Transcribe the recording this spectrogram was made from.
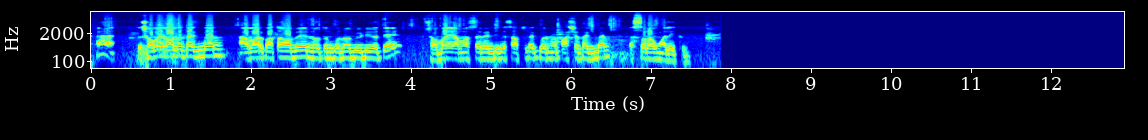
হ্যাঁ? তো সবাই ভালো থাকবেন। আবার কথা হবে নতুন কোনো ভিডিওতে সবাই আমার চ্যানেলটিকে সাবস্ক্রাইব করে আমার পাশে থাকবেন। আসসালামু আলাইকুম।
